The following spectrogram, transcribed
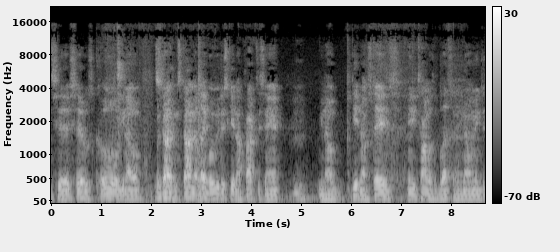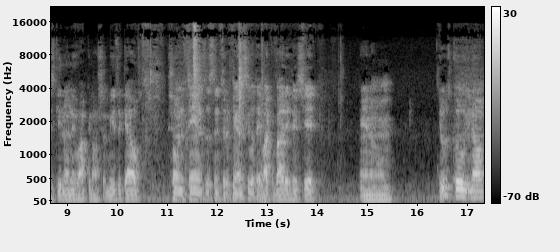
Shit, shit was cool. You know, starting starting the label, we were just getting our practice in. Mm. You know, getting on stage anytime was a blessing. You know what I mean? Just getting on there, rocking our music out, showing the fans, listening to the fans, see what they like about it and shit. And um, it was cool. You know,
